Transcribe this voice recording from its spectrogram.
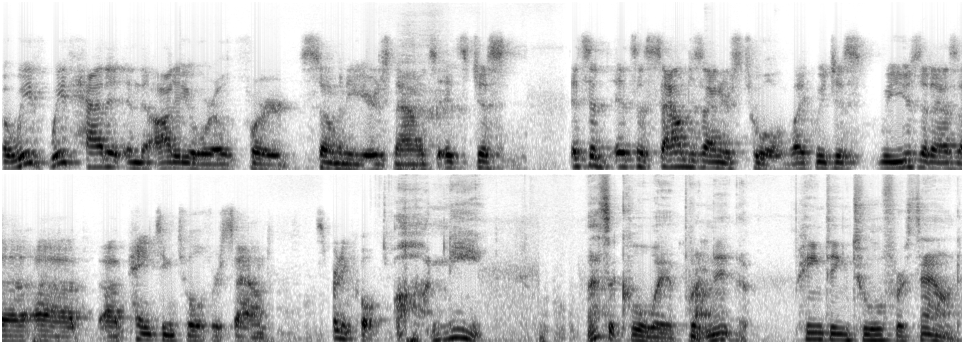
but we've we've had it in the audio world for so many years now. It's it's just it's a it's a sound designer's tool. Like we just we use it as a, a, a painting tool for sound. It's pretty cool. Oh, neat. That's a cool way of putting it. A painting tool for sound.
